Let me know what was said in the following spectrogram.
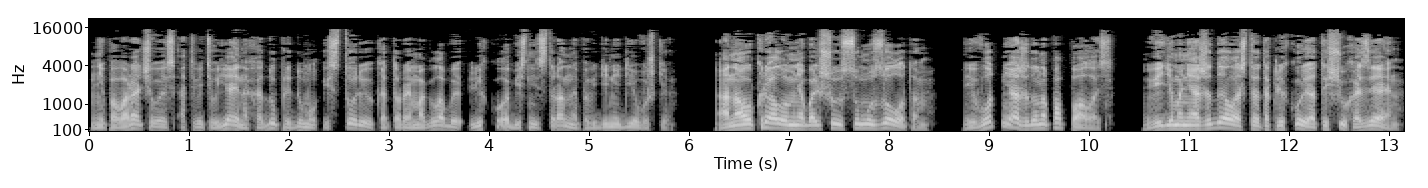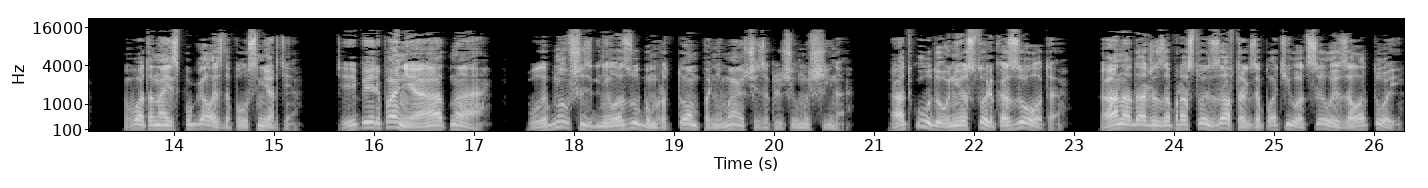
Не поворачиваясь, ответил я и на ходу придумал историю, которая могла бы легко объяснить странное поведение девушки. Она украла у меня большую сумму золотом. И вот неожиданно попалась. Видимо, не ожидала, что я так легко ее отыщу, хозяин. Вот она испугалась до полусмерти. Теперь понятно. Улыбнувшись гнилозубым ртом, понимающий заключил мужчина. Откуда у нее столько золота? Она даже за простой завтрак заплатила целый золотой.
